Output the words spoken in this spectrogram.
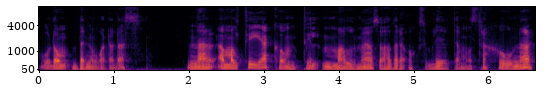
och de benådades. När Amalthea kom till Malmö så hade det också blivit demonstrationer.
